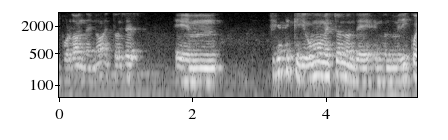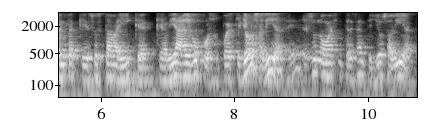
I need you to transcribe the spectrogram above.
por dónde, ¿no? Entonces, eh, Fíjate que llegó un momento en donde, en donde me di cuenta que eso estaba ahí, que, que había algo, por supuesto. Yo lo sabía, ¿eh? eso es lo más interesante, yo sabía.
